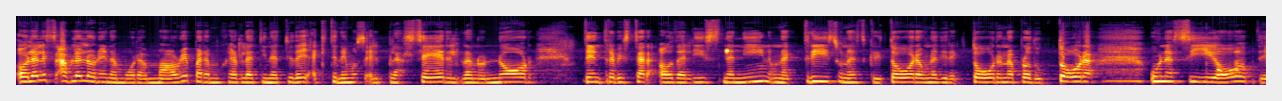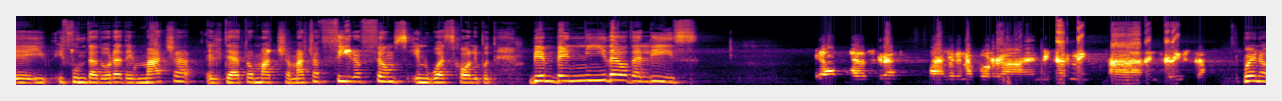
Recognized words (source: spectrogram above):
Hola, les habla Lorena Mora Maury para Mujer Latina Today. Aquí tenemos el placer, el gran honor de entrevistar a Odalis Nanin, una actriz, una escritora, una directora, una productora, una CEO y fundadora de Macha, el teatro Macha, Macha Theater Films in West Hollywood. Bienvenida, Odalis. Gracias, gracias, Lorena, por uh, invitarme a la entrevista. Bueno,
